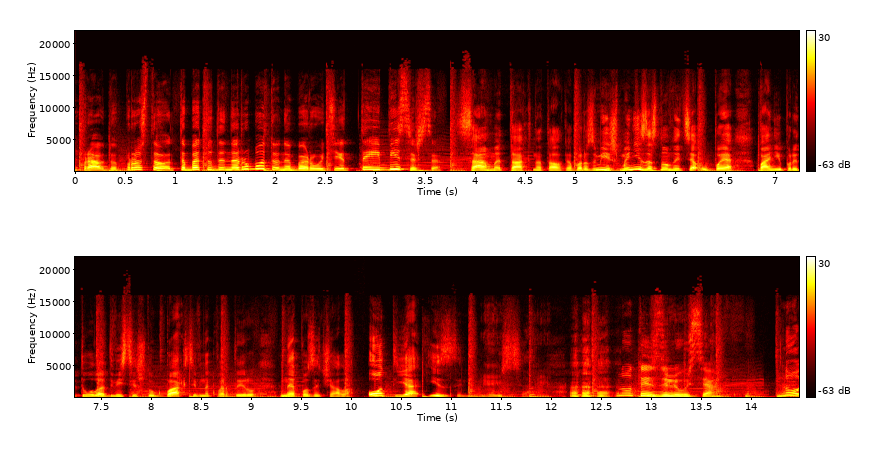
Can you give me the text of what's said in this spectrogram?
правду, просто тебе туди на роботу не беруть, і ти і бісишся. Саме так, Наталка. Бо розумієш, мені засновниця УП пані Притула 200 штук баксів на квартиру не позичала. От я і злюся. Ну, ти злюся. Ну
